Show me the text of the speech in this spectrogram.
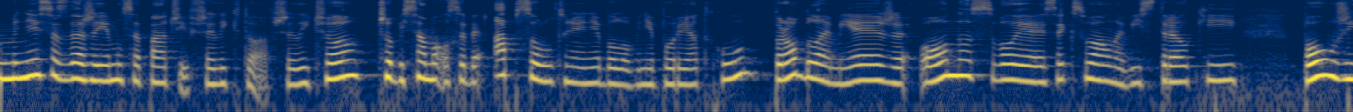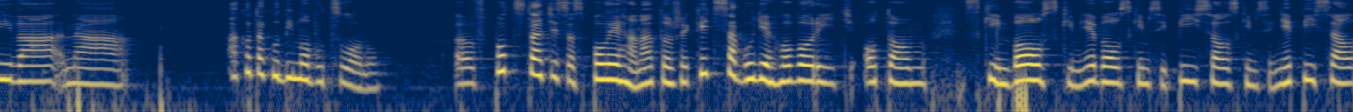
mne sa zdá, že jemu sa páči všelikto a všeličo, čo by samo o sebe absolútne nebolo v neporiadku. Problém je, že on svoje sexuálne výstrelky používa na ako takú dymovú clonu. E, v podstate sa spolieha na to, že keď sa bude hovoriť o tom, s kým bol, s kým nebol, s kým si písal, s kým si nepísal,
